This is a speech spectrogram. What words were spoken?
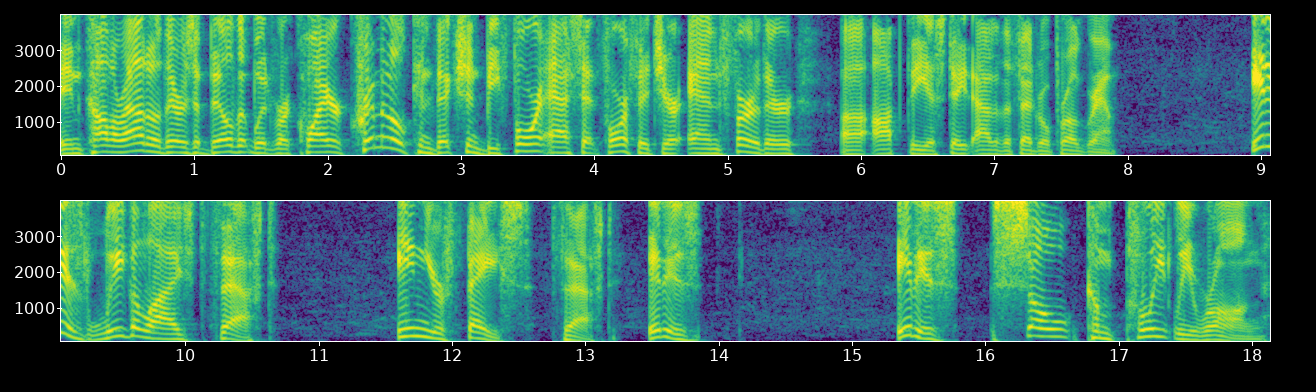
in Colorado, there is a bill that would require criminal conviction before asset forfeiture and further uh, opt the estate out of the federal program. It is legalized theft, in your face theft. It is. It is so completely wrong.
